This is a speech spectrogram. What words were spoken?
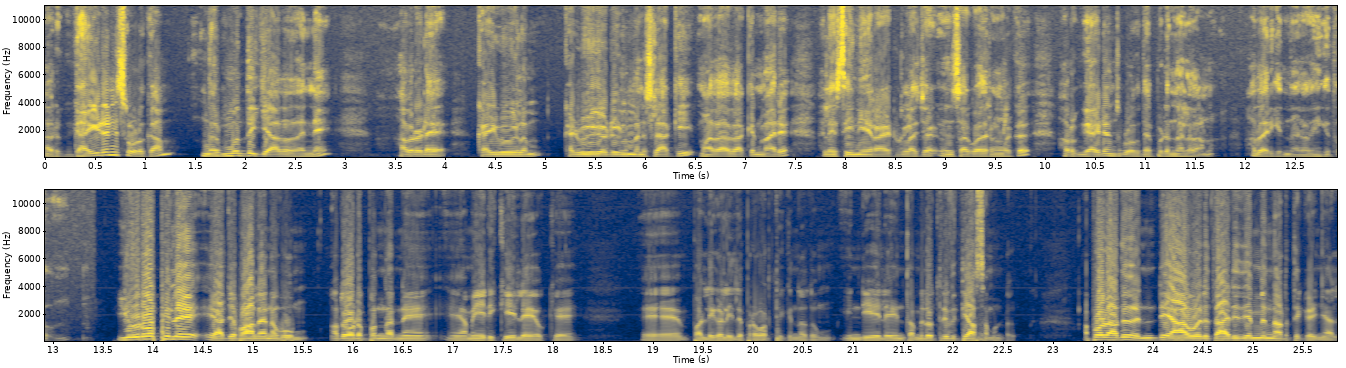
അവർക്ക് ഗൈഡൻസ് കൊടുക്കാം. നിർബന്ധിക്കാതെ തന്നെ അവരുടെ കഴിവുകളും കഴിവുകേടുകളും മനസ്സിലാക്കി മാതാപിതാക്കന്മാർ അല്ലെങ്കിൽ സീനിയർ ആയിട്ടുള്ള സഹോദരങ്ങൾക്ക് അവർക്ക് ഗൈഡൻസ് കൊടുക്കുന്നത് എപ്പോഴും നല്ലതാണ്. അതായിരിക്കും നല്ലതെന്ന് എനിക്ക് തോന്നുന്നു. യൂറോപ്പിലെ രാജപാലനവും അതോടൊപ്പം തന്നെ അമേരിക്കയിലെയൊക്കെ പള്ളികളിൽ പ്രവർത്തിക്കുന്നതും ഇന്ത്യയിലെയും തമ്മിൽ ഒത്തിരി വ്യത്യാസമുണ്ട്. അപ്പോൾ എന്റെ ആ ഒരു താരതമ്യം നടത്തിക്കഴിഞ്ഞാൽ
